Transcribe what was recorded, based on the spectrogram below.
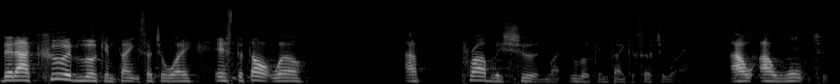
that I could look and think such a way. It's the thought, well, I probably should look and think of such a way. I, I want to.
